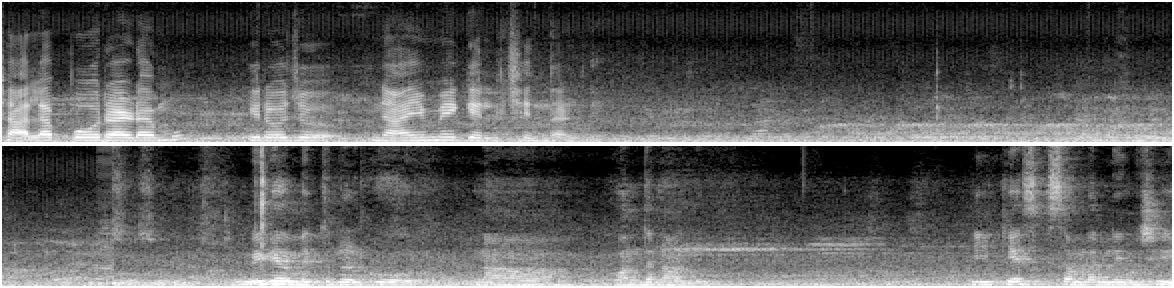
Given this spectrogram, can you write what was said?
చాలా పోరాడాము. ఈరోజు న్యాయమే గెలిచిందండి. మీడియా మిత్రులకు నా వందనాలు. ఈ కేసుకు సంబంధించి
